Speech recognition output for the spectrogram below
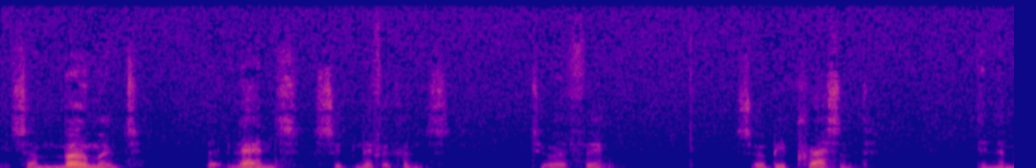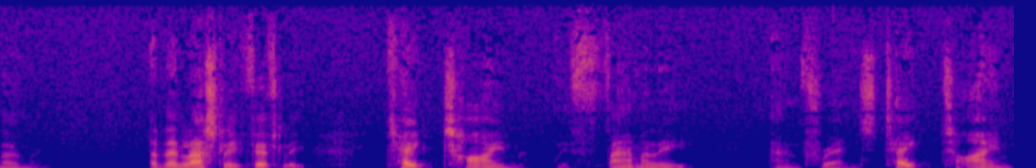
It's a moment that lends significance to a thing. So be present in the moment. And then, lastly, fifthly, take time with family and friends. Take time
